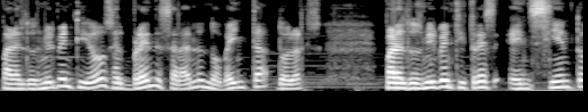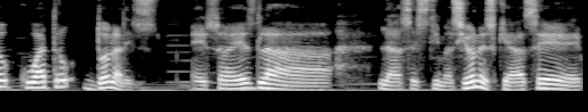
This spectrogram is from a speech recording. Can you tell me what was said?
para el 2022 el Brent estará en los 90 dólares. Para el 2023 en 104 dólares. Eso es la, las estimaciones que hace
